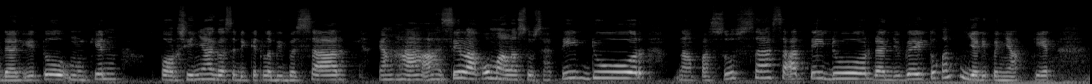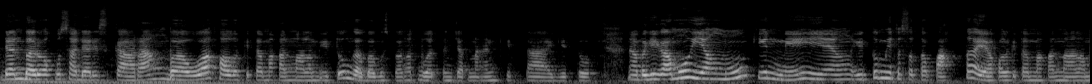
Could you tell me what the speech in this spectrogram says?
dan itu mungkin porsinya agak sedikit lebih besar. Yang hasil aku malah susah tidur napas susah saat tidur dan juga itu kan menjadi penyakit. Dan baru aku sadari sekarang bahwa kalau kita makan malam itu nggak bagus banget buat pencernaan kita gitu. Nah bagi kamu yang mungkin nih yang itu mitos atau fakta ya kalau kita makan malam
